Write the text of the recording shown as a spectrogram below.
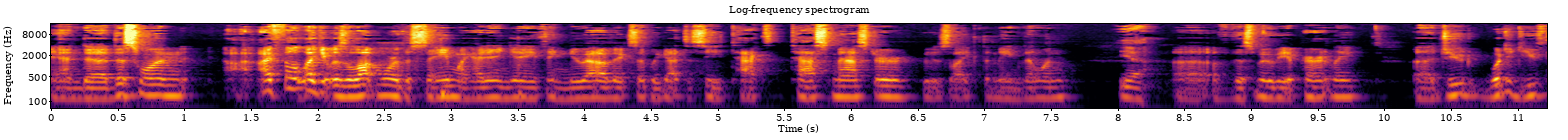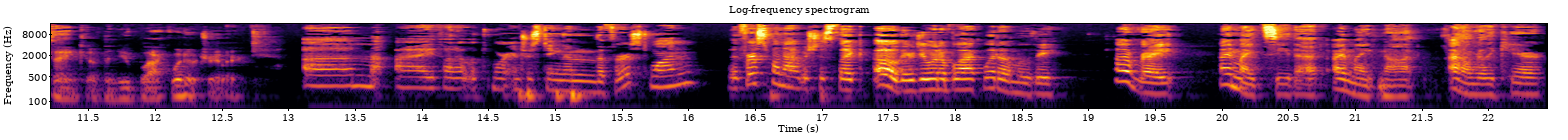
And uh, this one, I I felt like it was a lot more of the same. Like I didn't get anything new out of it, except we got to see Tax- Taskmaster, who's like the main villain yeah. uh, of this movie, apparently. Uh, Jude, what did you think of the new Black Widow trailer? Um, I thought it looked more interesting than the first one. The first one, I was just like, oh, they're doing a Black Widow movie. All right, I might see that. I might not. I don't really care.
